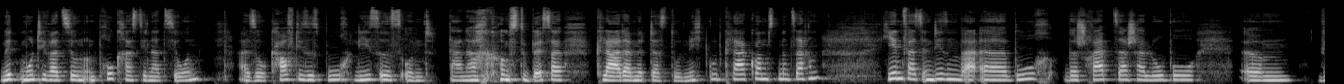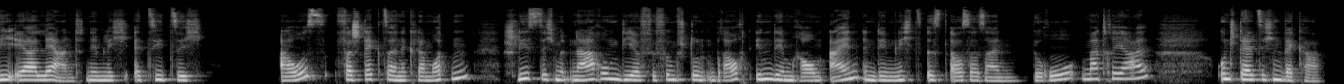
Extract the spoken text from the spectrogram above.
mit Motivation und Prokrastination. Also kauf dieses Buch, lies es und danach kommst du besser klar damit, dass du nicht gut klarkommst mit Sachen. Jedenfalls in diesem äh, Buch beschreibt Sascha Lobo, ähm, wie er lernt. Nämlich er zieht sich aus, versteckt seine Klamotten, schließt sich mit Nahrung, die er für fünf Stunden braucht, in dem Raum ein, in dem nichts ist außer sein Büromaterial und stellt sich einen Wecker.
